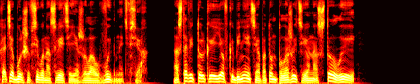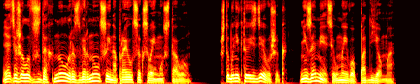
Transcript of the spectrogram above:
Хотя больше всего на свете я желал выгнать всех. Оставить только ее в кабинете, а потом положить ее на стол и... Я тяжело вздохнул, развернулся и направился к своему столу. Чтобы никто из девушек не заметил моего подъема.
